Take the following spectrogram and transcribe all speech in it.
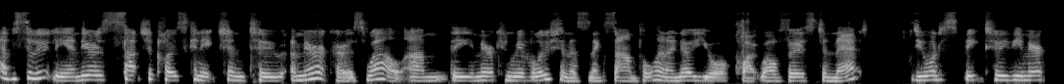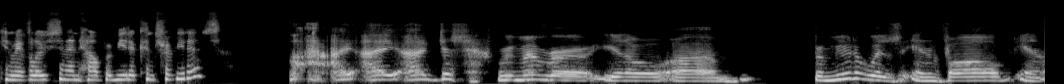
Absolutely. And there is such a close connection to America as well. Um, the American Revolution is an example, and I know you're quite well versed in that. Do you want to speak to the American Revolution and how Bermuda contributed? I, I, I just remember, you know, um, Bermuda was involved in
